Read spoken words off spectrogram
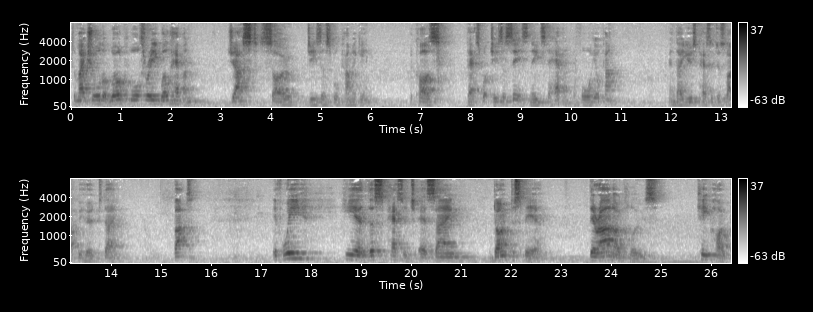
to make sure that World War III will happen just so Jesus will come again. Because that's what Jesus says needs to happen before he'll come. And they use passages like we heard today. But if we hear this passage as saying, Don't despair, there are no clues, keep hope,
